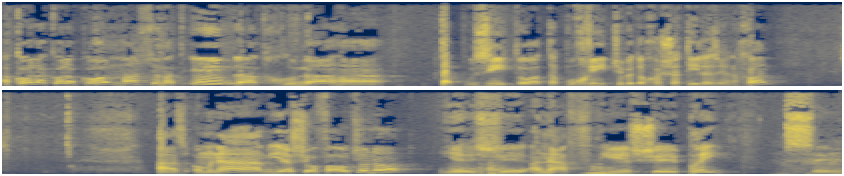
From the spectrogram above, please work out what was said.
הכל הכל הכל מה שמתאים לתכונה ה... התפוזית או התפוחית שבתוך השתיל הזה, נכון? אז אמנם יש הופעות שונות, יש אה, ענף ויש אה, פרי. זה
